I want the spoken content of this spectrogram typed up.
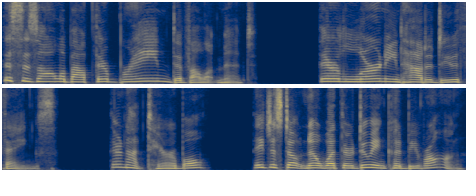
This is all about their brain development. They're learning how to do things. They're not terrible. They just don't know what they're doing could be wrong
